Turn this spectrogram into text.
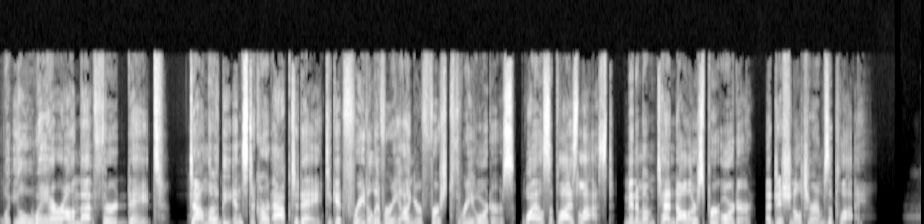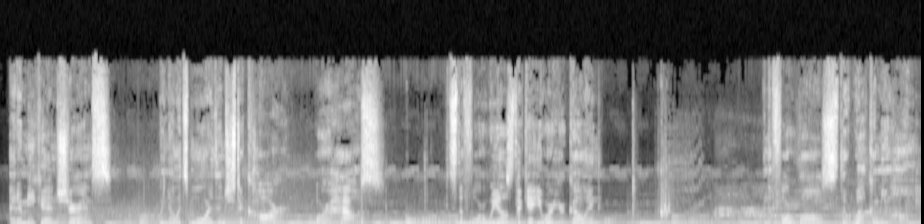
what you'll wear on that third date. Download the Instacart app today to get free delivery on your first three orders while supplies last. Minimum $10 per order. Additional terms apply. At Amica Insurance, we know it's more than just a car or a house. It's the four wheels that get you where you're going and the four walls that welcome you home.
